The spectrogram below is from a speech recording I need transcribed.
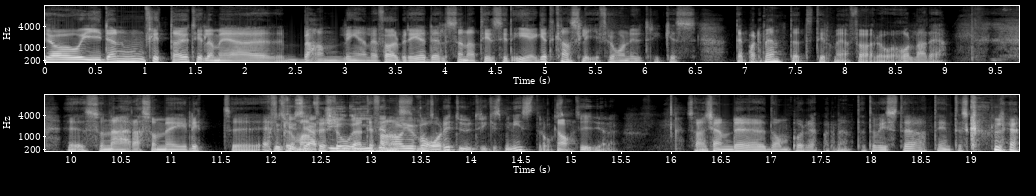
Ja, och i den flyttar ju till och med behandlingen eller förberedelserna till sitt eget kansli från utrikesdepartementet till och med för att hålla det eh, så nära som möjligt eh, eftersom man förstod att, att det fanns... har ju varit utrikesminister också ja. tidigare. Så han kände dem på departementet och visste att det inte skulle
